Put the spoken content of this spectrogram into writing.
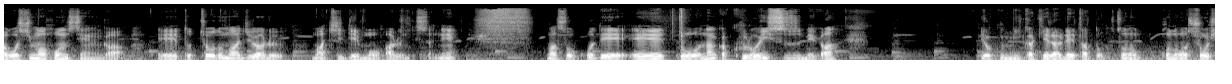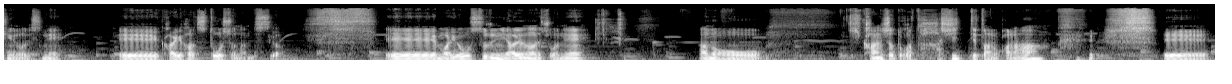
鹿児島本線が、えーと、ちょうど交わる町でもあるんですよね。まあ、そこで、えーっと、なんか黒いスズメが、よく見かけられたと、その、この商品のですね、えー開発当初なんですが、えー、まあ、要するにあれなんでしょうね。あのー機関車とか走ってたのかな？えー、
